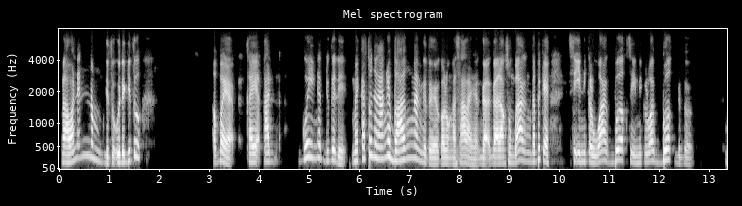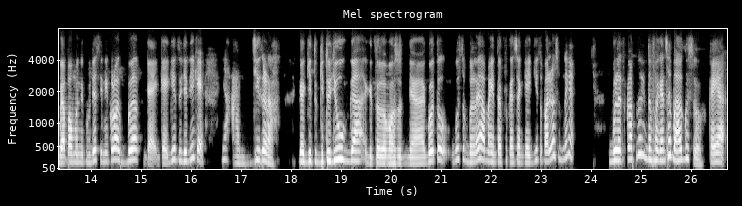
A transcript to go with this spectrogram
ngelawannya enam gitu. Udah gitu apa ya kayak kan gue inget juga deh mereka tuh nerangnya barengan gitu ya kalau nggak salah ya nggak nggak langsung bareng tapi kayak si ini keluar bug si ini keluar bug gitu berapa menit kemudian sini keluar bug kayak kayak gitu. Jadi kayak ya anjir lah gak gitu-gitu juga gitu loh maksudnya. Gue tuh gue sebelnya sama interference yang kayak gitu. Padahal sebenarnya Bullet Club tuh interference bagus loh. Kayak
